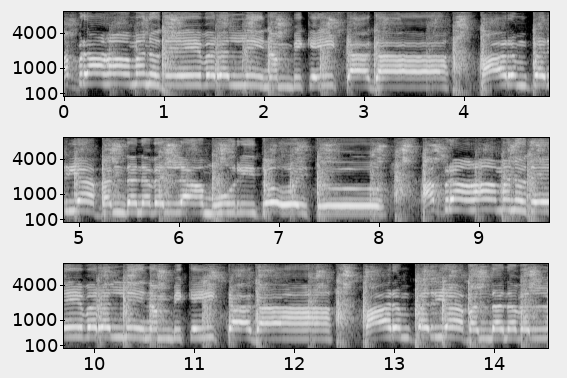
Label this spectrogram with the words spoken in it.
ಅಬ್ರಹಾಮನು ದೇವರಲ್ಲಿ ನಂಬಿಕೆ ಇಟ್ಟಾಗ ಪಾರಂಪರ್ಯ ಬಂಧನವೆಲ್ಲ ಮೂರಿದೋಯ್ತು. ಅಬ್ರಹಾಮನು ದೇವರಲ್ಲಿ ನಂಬಿಕೆ ಇಟ್ಟಾಗ ಪಾರಂಪರ್ಯ ಬಂಧನವೆಲ್ಲ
